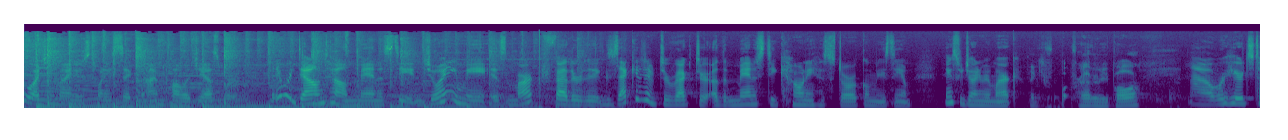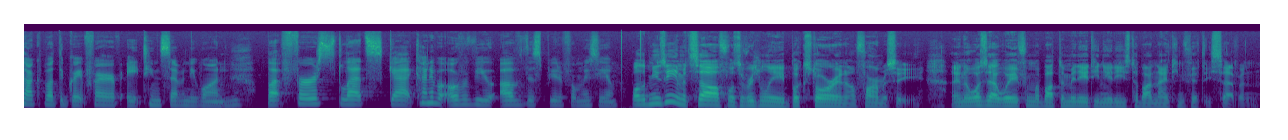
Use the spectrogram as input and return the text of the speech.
for watching My News 26. I'm Paula Jasper. Today we're downtown Manistee, and joining me is Mark Feder, the Executive Director of the Manistee County Historical Museum. Thanks for joining me, Mark. Thank you for having me, Paula. Now, we're here to talk about the Great Fire of 1871. Mm-hmm. But first, let's get kind of an overview of this beautiful museum. Well, the museum itself was originally a bookstore and a pharmacy, and it was that way from about the mid 1880s to about 1957.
